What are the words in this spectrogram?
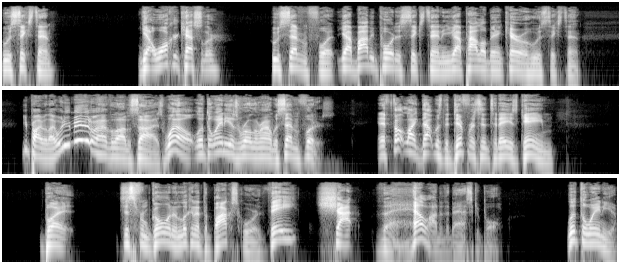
who is 6'10. You got Walker Kessler, who's seven foot. You got Bobby Portis, 6'10, and you got Paolo Banchero, who is 6'10. You're probably like, what do you mean they don't have a lot of size? Well, Lithuania is rolling around with seven footers. And it felt like that was the difference in today's game. But just from going and looking at the box score, they shot the hell out of the basketball. Lithuania,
